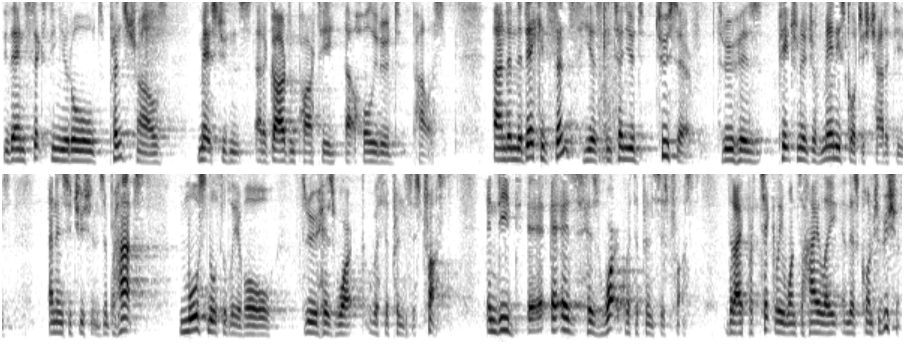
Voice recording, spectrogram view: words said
the then 16-year-old Prince Charles met students at a garden party at Holyrood Palace. And in the decades since, he has continued to serve through his patronage of many Scottish charities and institutions, and perhaps most notably of all, through his work with the Prince's Trust. Indeed, it is his work with the Prince's Trust that I particularly want to highlight in this contribution.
